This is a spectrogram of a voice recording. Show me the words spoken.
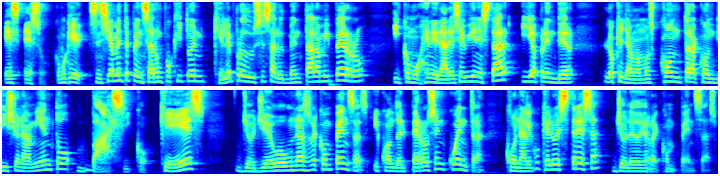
es eso. Como que sencillamente pensar un poquito en qué le produce salud mental a mi perro y cómo generar ese bienestar y aprender lo que llamamos contracondicionamiento básico, que es yo llevo unas recompensas y cuando el perro se encuentra con algo que lo estresa, yo le doy recompensas.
